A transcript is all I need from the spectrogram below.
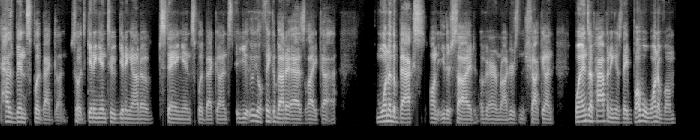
has been split back gun. So it's getting into, getting out of, staying in split back guns. You, will think about it as like uh, one of the backs on either side of Aaron Rodgers in the shotgun. What ends up happening is they bubble one of them,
